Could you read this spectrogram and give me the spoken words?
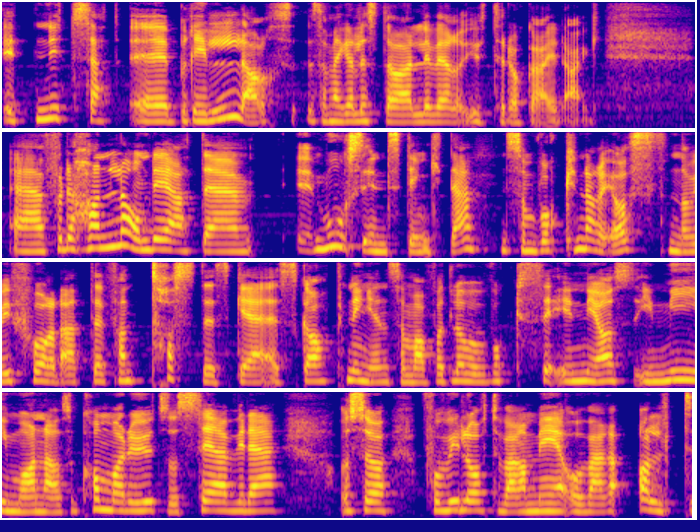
et, nytt sett eh, briller som jeg har lyst til å levere ut til dere i dag. Eh, for det handler om det at eh, morsinstinktet som våkner i oss når vi får dette fantastiske skapningen som har fått lov å vokse inni oss i ni måneder. Så kommer det ut, så ser vi det, og så får vi lov til å være med og være alt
